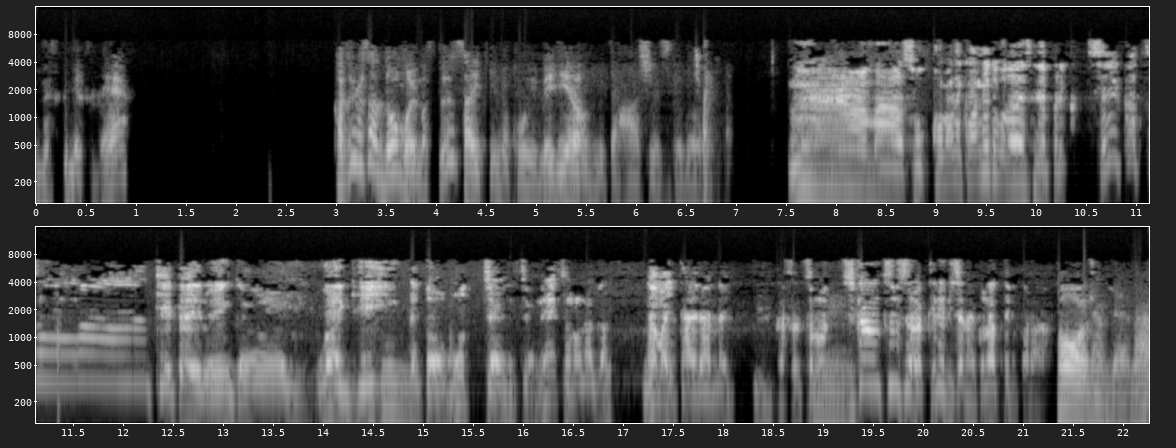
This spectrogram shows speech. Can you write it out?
も含めてね。和弘さんどう思います？最近のこういうメディア論みたいな話ですけど。うーん、まあ、そこまで考えたことないですけど、やっぱり生活形態の変化は原因だとは思っちゃうんですよね。そのなんか、生に耐えられないっていうかさ、そうんの時間を潰すのがテレビじゃなくなってるから。そうなんだよな。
